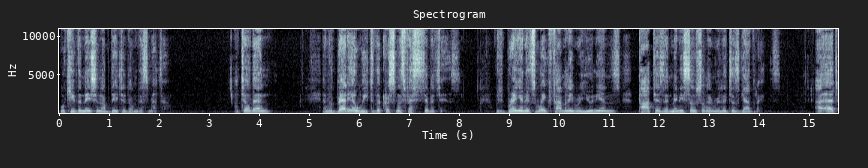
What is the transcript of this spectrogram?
will keep the nation updated on this matter. Until then, and with barely a week to the Christmas festivities, which bring in its wake family reunions, parties, and many social and religious gatherings, I urge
